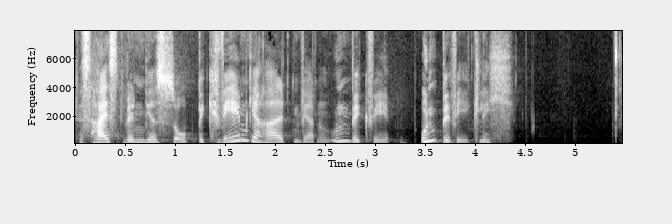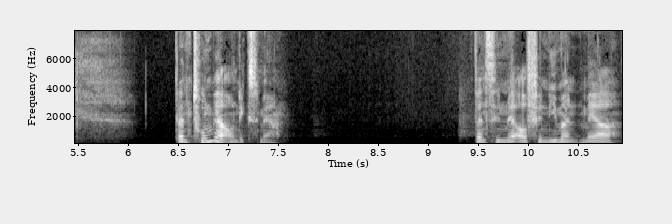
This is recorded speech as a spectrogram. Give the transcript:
Das heißt, wenn wir so bequem gehalten werden und unbequem, unbeweglich, dann tun wir auch nichts mehr. Dann sind wir auch für niemand mehr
